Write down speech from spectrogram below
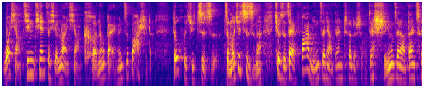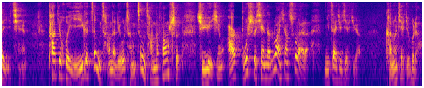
我想今天这些乱象，可能百分之八十的都会去制止。怎么去制止呢？就是在发明这辆单车的时候，在使用这辆单车以前，它就会以一个正常的流程、正常的方式去运行，而不是现在乱象出来了，你再去解决，可能解决不了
